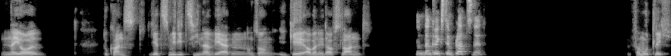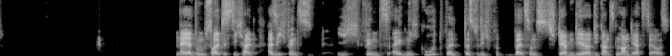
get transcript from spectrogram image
Naja, du kannst jetzt Mediziner werden und sagen, ich gehe aber nicht aufs Land. Und dann kriegst du den Platz nicht? Vermutlich. Naja, du solltest dich halt, also ich find's, ich find's eigentlich gut, weil, dass du dich, weil sonst sterben dir die ganzen Landärzte aus.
